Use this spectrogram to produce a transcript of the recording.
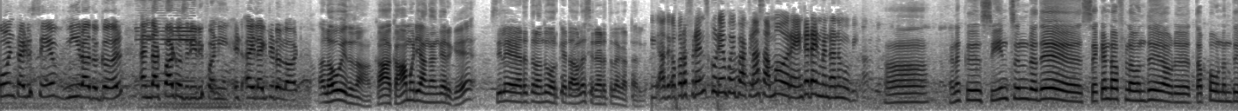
go and try to save Meera the girl and that part was really funny it, I liked it a lot love இதுதான் கா காமெடி அங்கங்கே இருக்குது சில இடத்துல வந்து ஒர்க் அவுட் ஆகல சில இடத்துல கரெக்டாக இருக்குது அதுக்கப்புறம் ஃப்ரெண்ட்ஸ் கூடயும் போய் பார்க்கலாம். செம்ம ஒரு என்டர்டைன்மெண்ட்டான மூவி எனக்கு சீன்ஸுன்றது செகண்ட் ஹாஃபில் வந்து அவர் தப்பை உணர்ந்து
